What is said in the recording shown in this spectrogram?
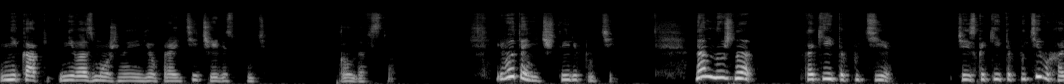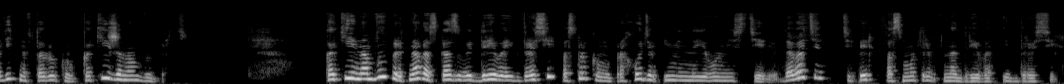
никак невозможно ее пройти через путь колдовства. И вот они четыре пути. Нам нужно какие-то пути, через какие-то пути выходить на второй круг. Какие же нам выбрать? Какие нам выбрать, нам рассказывает древо Игдрасиль, поскольку мы проходим именно его мистерию. Давайте теперь посмотрим на древо Игдрасиль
